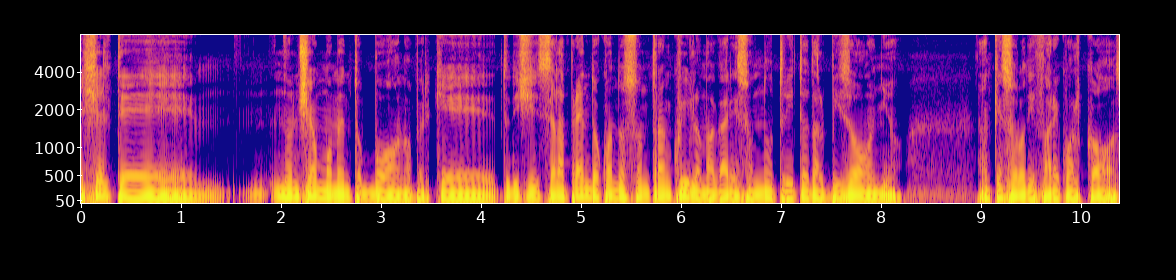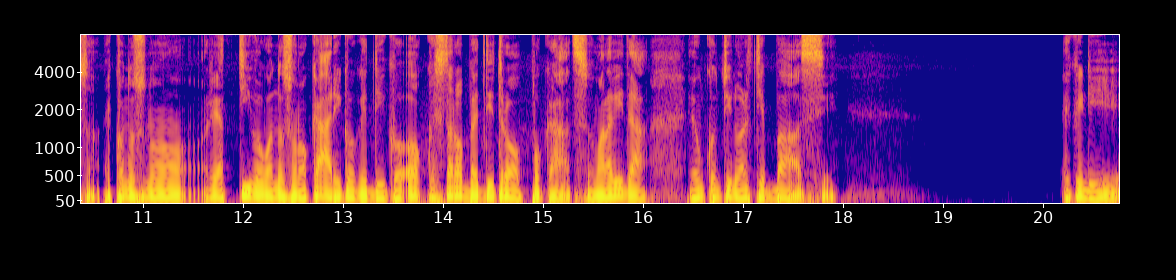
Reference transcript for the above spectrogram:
Scelte mm, non c'è un momento buono perché tu dici se la prendo quando sono tranquillo magari sono nutrito dal bisogno anche solo di fare qualcosa. E quando sono reattivo, quando sono carico, che dico, oh, questa roba è di troppo, cazzo, ma la vita è un continuo alti e bassi. E quindi,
